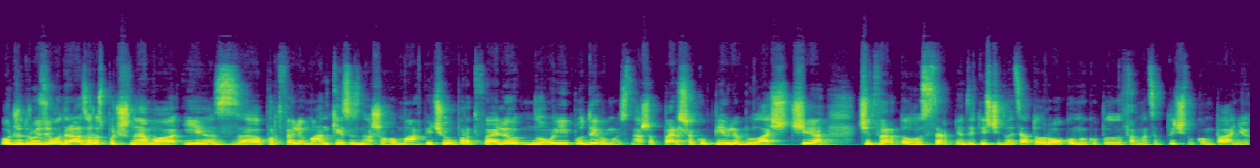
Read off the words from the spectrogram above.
Отже, друзі, одразу розпочнемо із портфелю Monkeys, з нашого мавпічого портфелю. Ну і подивимось. Наша перша купівля була ще 4 серпня 2020 року. Ми купили фармацевтичну компанію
